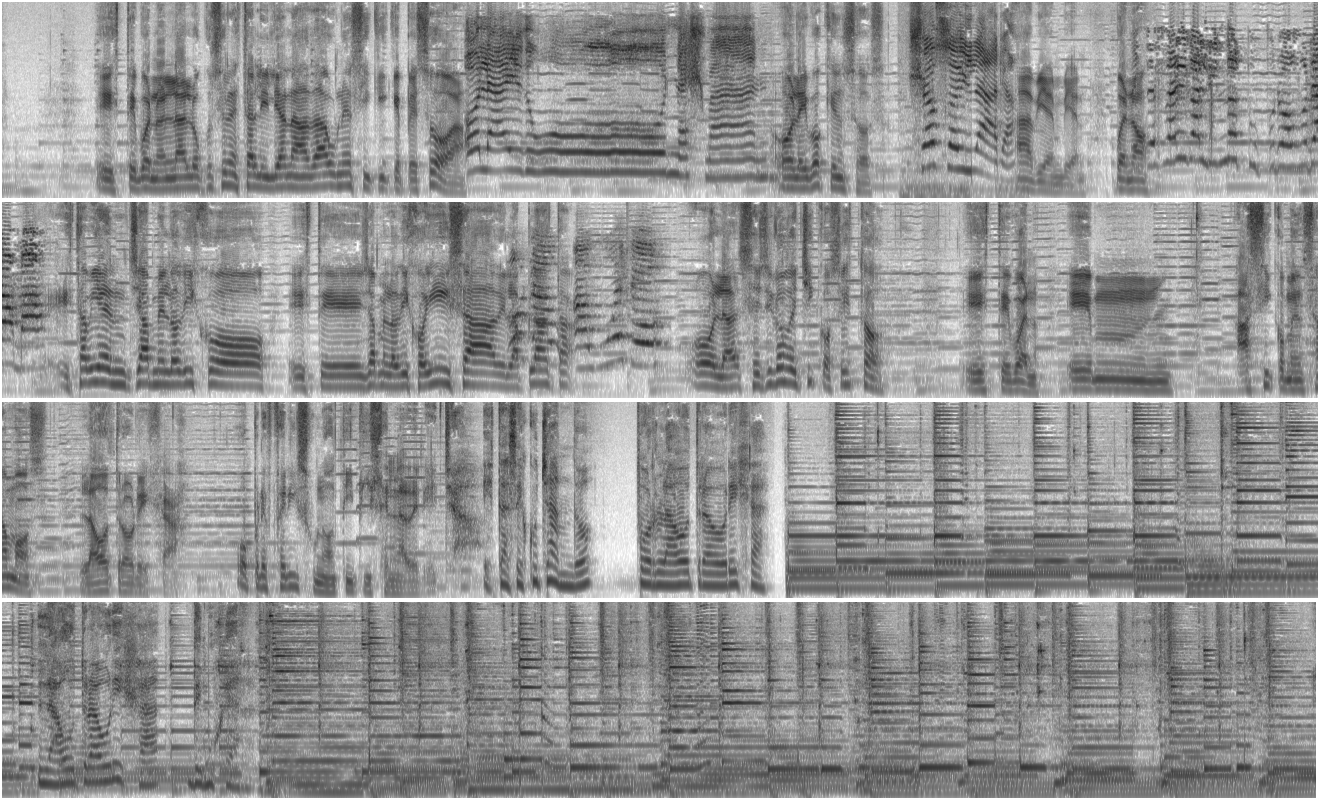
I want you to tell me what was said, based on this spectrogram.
Este, bueno, en la locución está Liliana Daunes y Quique Pessoa. Hola, Edu Nashman. Hola, ¿y vos quién sos? Yo soy Lara. Ah, bien, bien. Bueno, Te salga lindo tu programa. está bien, ya me lo dijo, este, ya me lo dijo Isa de La Plata. Abuelo. Hola, ¿se llenó de chicos esto? Este, bueno, em, así comenzamos la otra oreja. ¿O preferís una otitis en la derecha? Estás escuchando por la otra oreja. La otra oreja de mujer.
